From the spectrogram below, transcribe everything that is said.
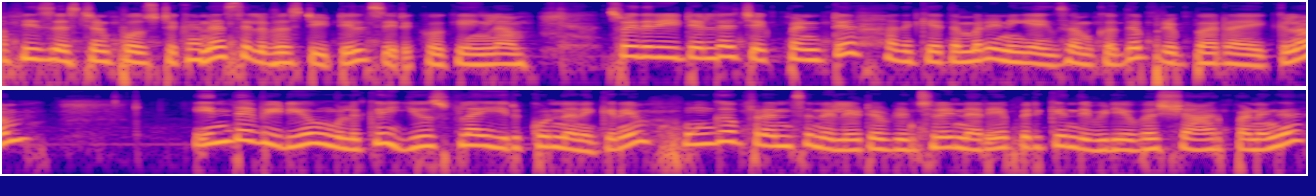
ஆஃபீஸ் அசிஸ்டன்ட் போஸ்ட்டுக்கான சிலபஸ் டீட்டெயில்ஸ் இருக்குது ஓகேங்களா ஸோ இதை டீட்டெயிலாக செக் பண்ணிட்டு அதுக்கேற்ற மாதிரி நீங்கள் எக்ஸாமுக்கு வந்து ப்ரிப்பேர் ஆகிக்கலாம் இந்த வீடியோ உங்களுக்கு யூஸ்ஃபுல்லாக இருக்கும்னு நினைக்கிறேன். உங்கள் ஃப்ரெண்ட்ஸ் அண்ட் ரிலேட்டிவ் அப்படின்னு சொல்லி நிறைய பேருக்கு இந்த வீடியோவை ஷேர் பண்ணுங்கள்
